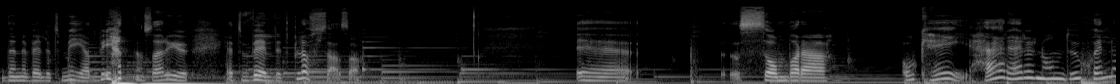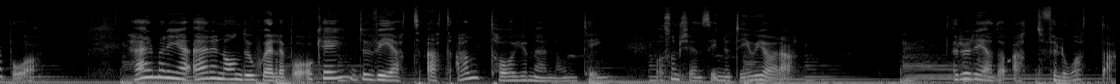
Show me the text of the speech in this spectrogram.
den är väldigt medveten så är det ju ett väldigt plus alltså. Eh, som bara, okej, okay, här är det någon du skäller på. Här Maria, är det någon du skäller på? Okej, okay, du vet att allt har ju med någonting, vad som känns inuti att göra. Är du redo att förlåta?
